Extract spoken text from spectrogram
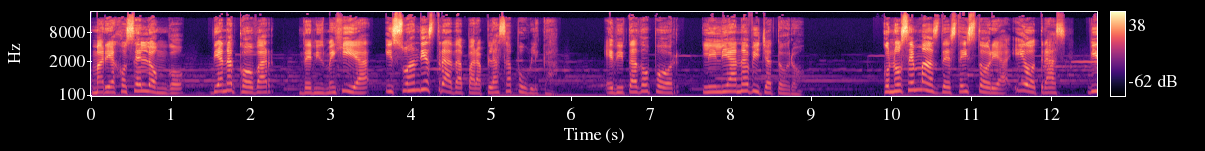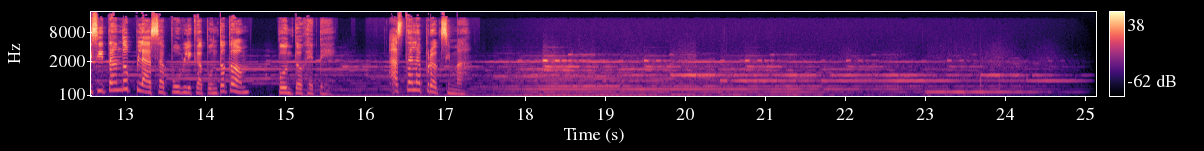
María José Longo, Diana Cobar, Denis Mejía y Suandi Estrada para Plaza Pública. Editado por Liliana Villatoro. Conoce más de esta historia y otras visitando plazapublica.com.gt. Hasta la próxima.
